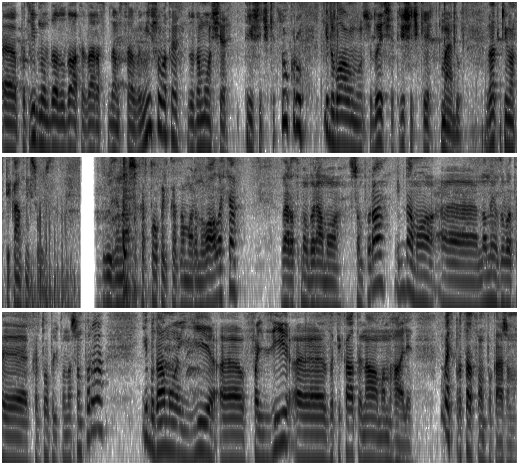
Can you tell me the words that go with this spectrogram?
Е, потрібно буде додати, зараз будемо все вимішувати. Додамо ще трішечки цукру і додамо сюди ще трішечки меду. Це такий у нас пікантний соус. Друзі, наша картопелька замаринувалася. Зараз ми беремо шампура і будемо е, нанизувати картопельку на шампура і будемо її е, в фальзі е, запікати на мангалі. Весь процес вам покажемо.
